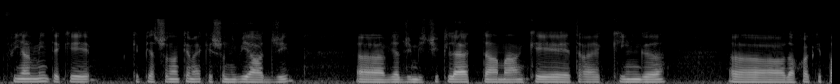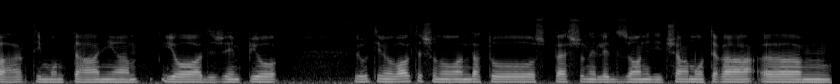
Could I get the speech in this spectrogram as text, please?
finalmente che, che piacciono anche a me, che sono i viaggi uh, viaggi in bicicletta, ma anche trekking uh, da qualche parte in montagna. Io ad esempio le ultime volte sono andato spesso nelle zone diciamo tra, um,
